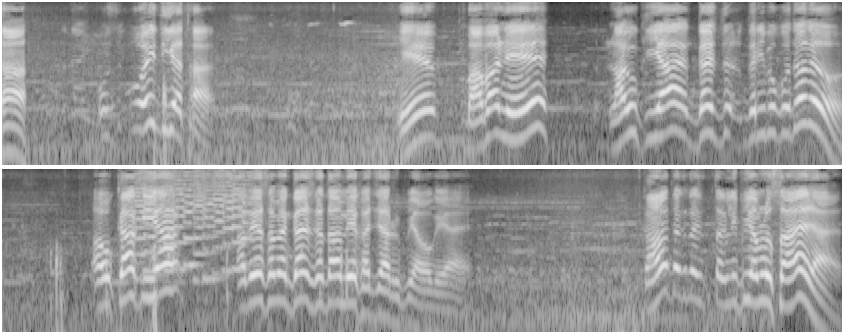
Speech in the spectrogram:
हाँ वही दिया था। ये बाबा ने लागू किया गैस गरीबों को दे दो। और क्या किया? अब ये समय गैस का दाम एक हज़ार रुपया हो गया है। कहाँ तक तक तकलीफी हम लोग सहाय जाए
